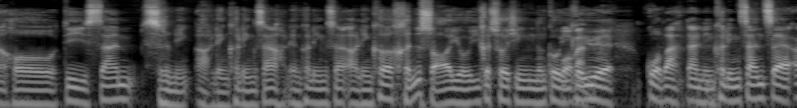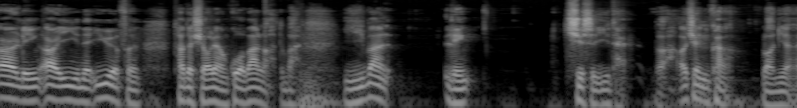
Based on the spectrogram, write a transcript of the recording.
然后第三十名啊，领克零三啊，领克零三啊，领克很少有一个车型能够一个月过万，但领克零三在二零二一年的一月份，它的销量过万了，对吧？一万零七十一台，对吧？而且你看老倪啊，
